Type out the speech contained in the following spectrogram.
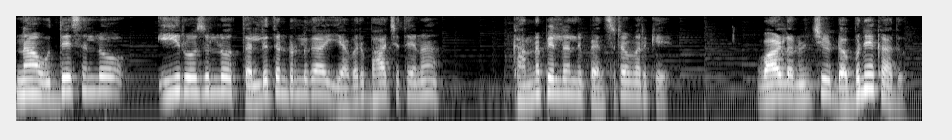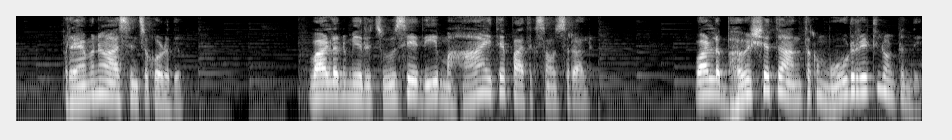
నా ఉద్దేశంలో ఈ రోజుల్లో తల్లిదండ్రులుగా ఎవరి బాధ్యతైనా కన్నపిల్లల్ని పెంచడం వరకే. వాళ్ళ నుంచి డబ్బునే కాదు ప్రేమను ఆశించకూడదు. వాళ్ళను మీరు చూసేది మహా అయితే పాతిక సంవత్సరాలు. వాళ్ళ భవిష్యత్తు అంతకు మూడు రెట్లు ఉంటుంది.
